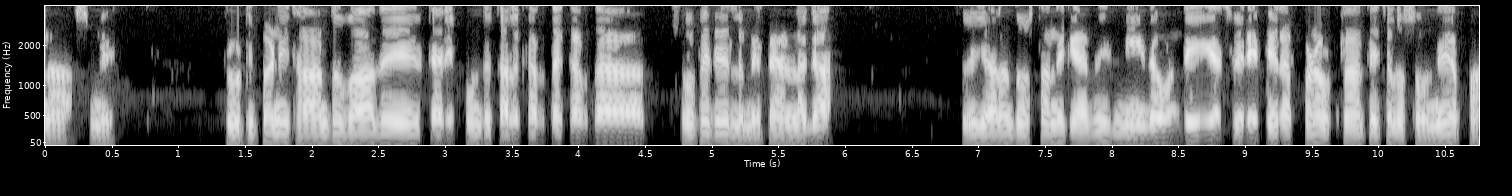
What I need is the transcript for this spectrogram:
ਨਾ ਆਪਸ ਵਿੱਚ ਰੋਟੀ ਪਾਣੀ ਖਾਣ ਤੋਂ ਬਾਅਦ ਟੈਲੀਫੋਨ ਤੇ ਗੱਲ ਕਰਦਾ ਕਰਦਾ ਸੋਫੇ ਤੇ ਲੰਮੇ ਪੈਣ ਲੱਗਾ। ਤੇ ਯਾਰਾਂ ਦੋਸਤਾਂ ਨੇ ਕਿਹਾ ਵੀ ਨੀਂਦ ਆਉਣ ਡਈ ਆ, ਸਵੇਰੇ ਫਿਰ ਆਪਣਾ ਉੱਠਣਾ ਤੇ ਚਲੋ ਸੌਂਦੇ ਆਪਾਂ।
